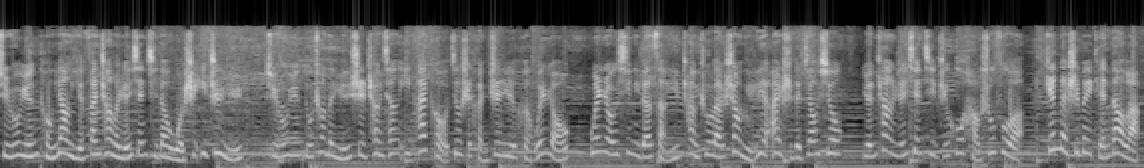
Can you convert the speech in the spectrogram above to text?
许茹芸同样也翻唱了任贤齐的《我是一只鱼》。许茹芸独创的云式唱腔，一开口就是很治愈、很温柔，温柔细腻的嗓音唱出了少女恋爱时的娇羞。原唱任贤齐直呼好舒服哦，真的是被甜到了。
